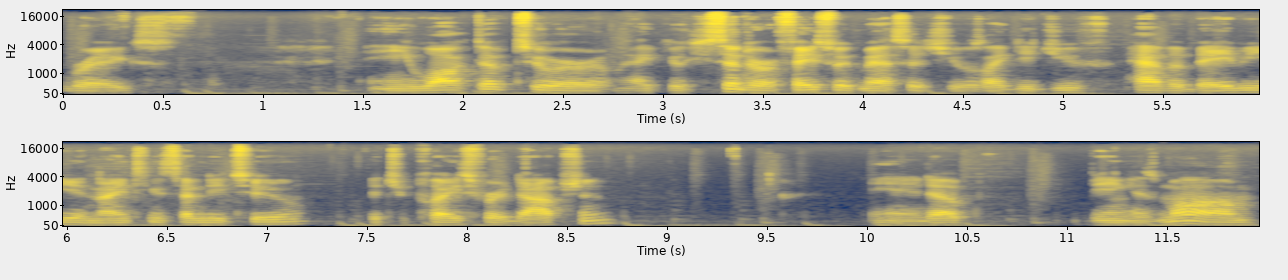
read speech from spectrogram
Briggs. And he walked up to her, like he sent her a Facebook message. He was like, Did you have a baby in 1972 that you placed for adoption? And ended up being his mom.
